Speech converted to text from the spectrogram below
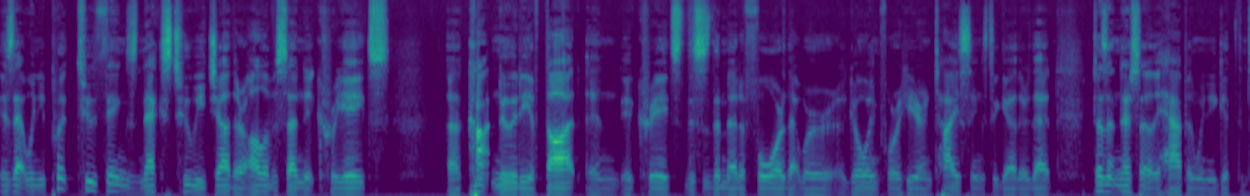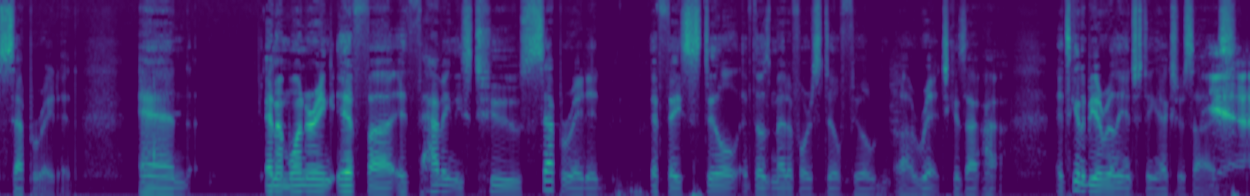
is that when you put two things next to each other, all of a sudden it creates a continuity of thought and it creates this is the metaphor that we're going for here and ties things together that doesn't necessarily happen when you get them separated. And and I'm wondering if uh, if having these two separated, if they still if those metaphors still feel uh, rich because I, I it's going to be a really interesting exercise. Yeah,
